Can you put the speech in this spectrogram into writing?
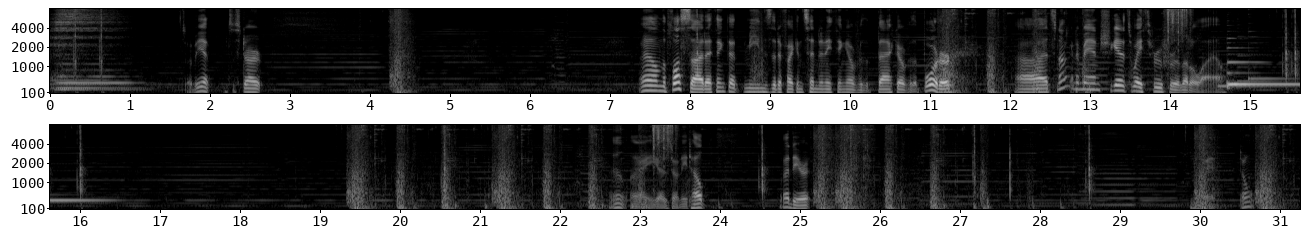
So be it. It's a start. Well, on the plus side, I think that means that if I can send anything over the back over the border, uh, it's not going to manage to get its way through for a little while. Well, alright, you guys don't need help. Glad to hear it. Wait, don't...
